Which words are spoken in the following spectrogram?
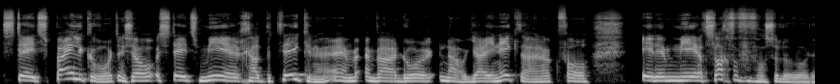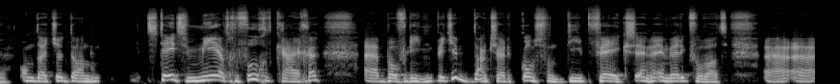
steeds pijnlijker wordt en zo steeds meer gaat betekenen. En, en waardoor, nou jij en ik daar in elk geval eerder meer het slachtoffer van zullen worden. Omdat je dan steeds meer het gevoel gaat krijgen. Uh, bovendien, weet je, dankzij de komst van deepfakes en, en weet ik veel wat, uh, uh,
